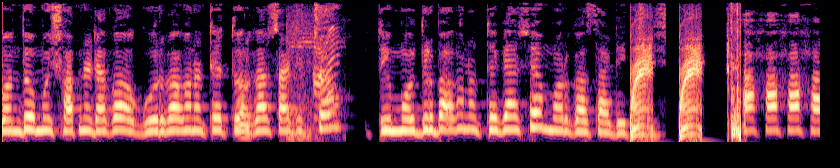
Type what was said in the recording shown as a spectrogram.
বন্ধু মুই স্বপ্নে দেখো গুড় বাগানোর থেকে তোর গাছ চাটিচ্ছ তুই মধুর বাগানোর থেকে আসে মোর গাছ চাটিচ্ছিস হা হা হা হা।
